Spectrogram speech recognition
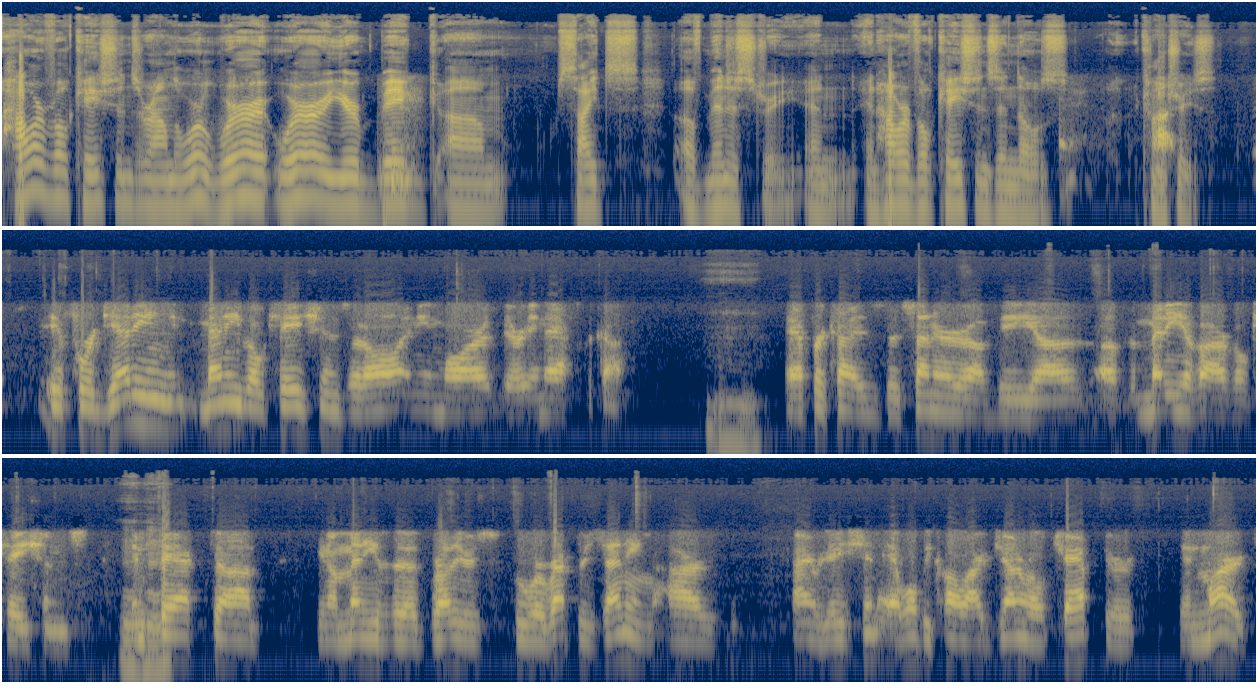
How are vocations around the world? Where where are your big um, sites of ministry, and and how are vocations in those countries? If we're getting many vocations at all anymore, they're in Africa. Africa is the center of the uh, of the many of our vocations. In fact, uh, you know, many of the brothers who were representing our congregation at what we call our general chapter in March,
